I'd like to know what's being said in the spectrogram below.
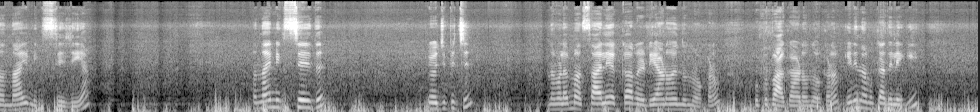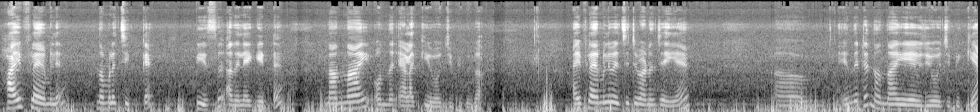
നന്നായി മിക്സ് ചെയ്യാം. നന്നായി മിക്സ് ചെയ്ത് യോജിപ്പിച്ച് നമ്മൾ മസാലയൊക്കെ റെഡിയാണോ എന്ന് നോക്കണം ഉപ്പ് പാകമാണോ എന്ന് നോക്കണം. ഇനി നമുക്കതിലേക്ക് ഹൈ ഫ്ലെയിമിൽ നമ്മൾ ചിക്കൻ പീസ് അതിലേക്ക് ഇട്ട് നന്നായി ഒന്ന് ഇളക്കി യോജിപ്പിക്കുക. ഹൈ ഫ്ലെയിമിൽ വെച്ചിട്ട് വേണം ചെയ്യാൻ. എന്നിട്ട് നന്നായി യോജിപ്പിക്കുക.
